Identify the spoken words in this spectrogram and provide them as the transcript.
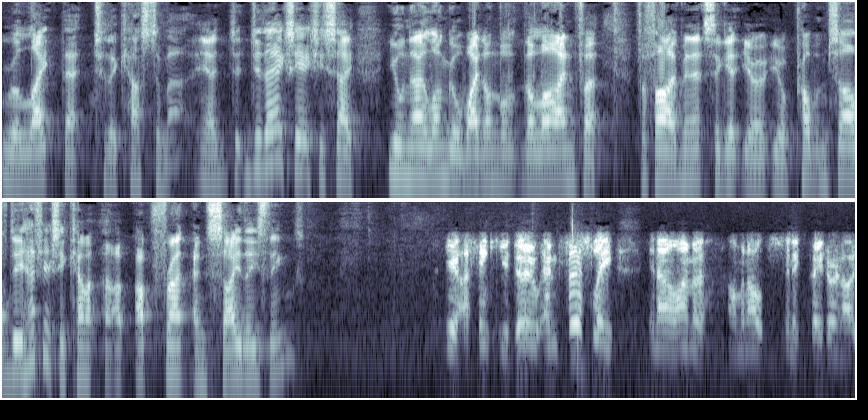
relate that to the customer? You know, do, do they actually actually say you'll no longer wait on the, the line for, for five minutes to get your, your problem solved? Do you have to actually come up, up, up front and say these things? Yeah, I think you do. And firstly, you know, I'm a I'm an old cynic, Peter, and I,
